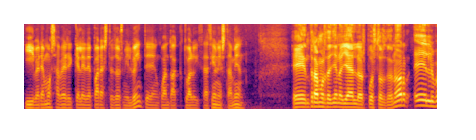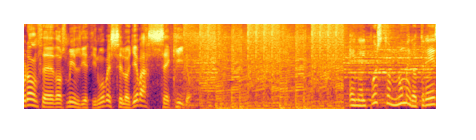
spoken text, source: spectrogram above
y veremos a ver qué le depara este 2020 en cuanto a actualizaciones también. Eh, entramos de lleno ya en los puestos de honor. El bronce de 2019 se lo lleva Sekiro. En el puesto número 3,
